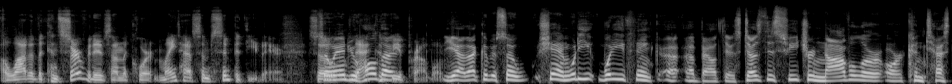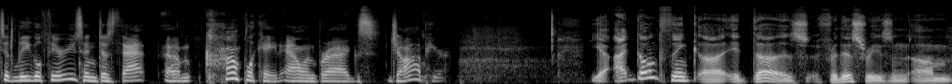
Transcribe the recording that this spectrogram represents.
a lot of the conservatives on the court might have some sympathy there. So, so Andrew, that hold could on. be a problem. Yeah, that could be. So Shan, what do you what do you think uh, about this? Does this feature novel or, or contested legal theories, and does that um, complicate Alvin Bragg's job here? Yeah, I don't think uh, it does for this reason. Um,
